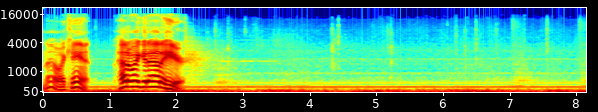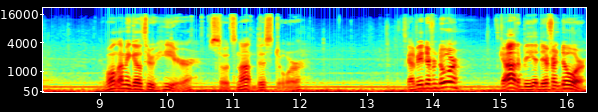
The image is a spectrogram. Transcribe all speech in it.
No, I can't. How do I get out of here? Won't let me go through here, so it's not this door. It's gotta be a different door. It's gotta be a different door.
